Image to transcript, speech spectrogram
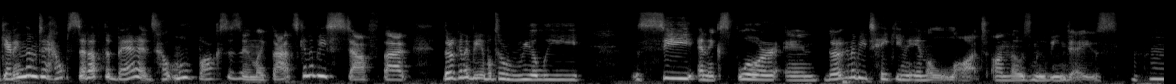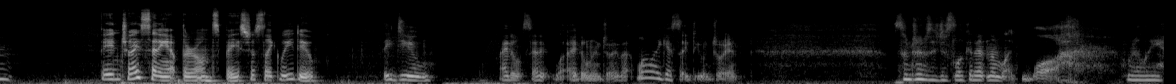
getting them to help set up the beds, help move boxes in, like that's going to be stuff that they're going to be able to really see and explore, and they're going to be taking in a lot on those moving days. Mhm. They enjoy setting up their own space just like we do. They do. I don't set it. I don't enjoy that. Well, I guess I do enjoy it. Sometimes I just look at it and I'm like, "Whoa, really?"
